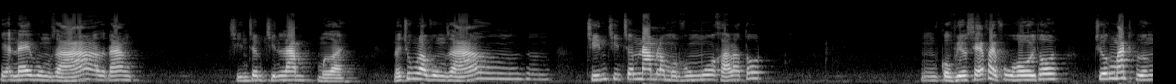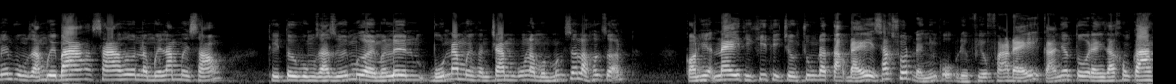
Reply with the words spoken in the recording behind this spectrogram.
Hiện nay vùng giá đang 9.95 10 nói chung là vùng giá 9 9.5 là một vùng mua khá là tốt. Ừ, cổ phiếu sẽ phải phục hồi thôi. Trước mắt hướng đến vùng giá 13 xa hơn là 15 16 thì từ vùng giá dưới 10 mà lên 4 50% cũng là một mức rất là hấp dẫn. Còn hiện nay thì khi thị trường chung đã tạo đáy thì xác suất để những cổ phiếu phá đáy, cá nhân tôi đánh giá không cao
